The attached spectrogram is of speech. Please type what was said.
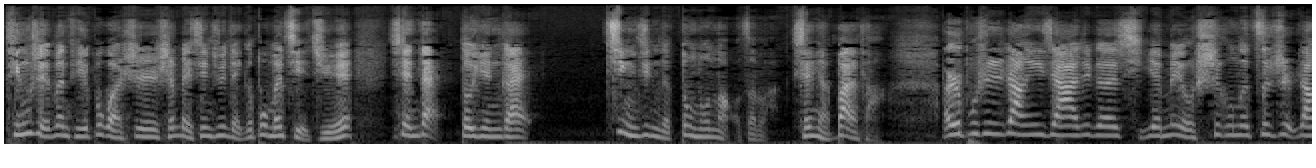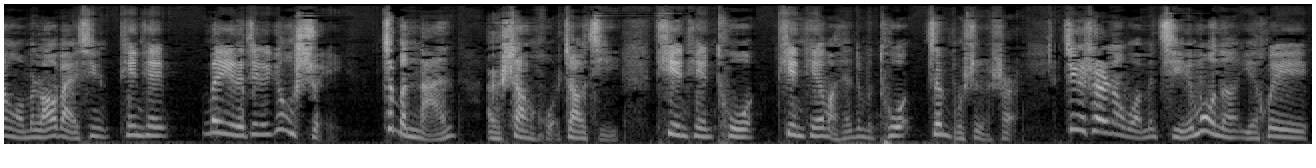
停水问题，不管是沈北新区哪个部门解决，现在都应该静静的动动脑子了，想想办法，而不是让一家这个企业没有施工的资质，让我们老百姓天天为了这个用水。这么难而上火着急，天天拖，天天往下这么拖，真不是个事儿。这个事儿呢，我们节目呢也会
